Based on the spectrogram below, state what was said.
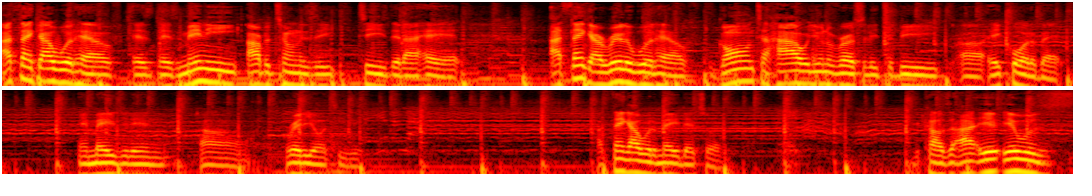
I think I would have as as many opportunities that I had. I think I really would have gone to Howard University to be uh, a quarterback and majored in uh, radio and TV. I think I would have made that choice because I it, it was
